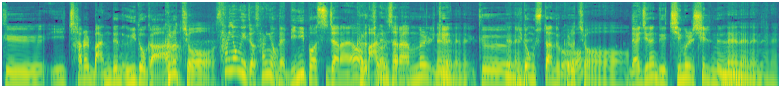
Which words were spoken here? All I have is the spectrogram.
그 이 차를 만든 의도가 그렇죠. 상용이죠, 상용. 네, 미니버스잖아요. 그렇죠, 많은 그렇죠. 사람을 이렇게 네네네네. 그 네네네. 이동 수단으로 그렇죠. 내지는 그 짐을 실는. 네네네네.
